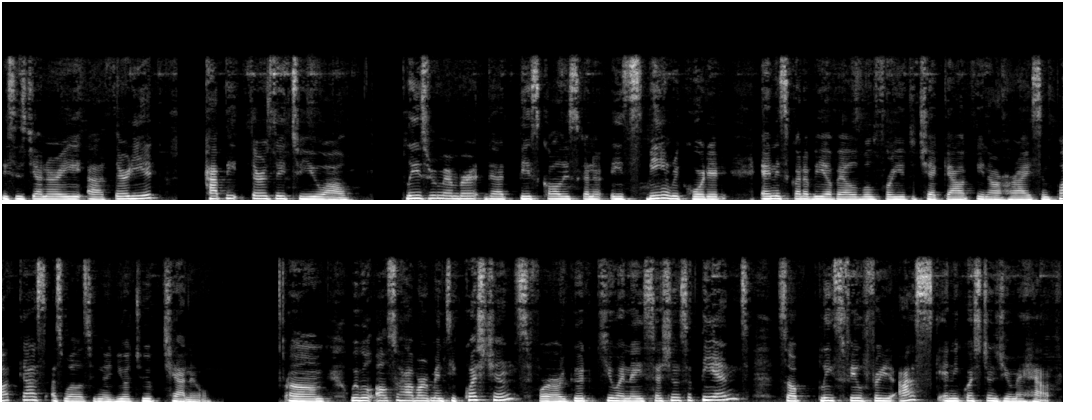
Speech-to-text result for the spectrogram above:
This is January uh, 30th. Happy Thursday to you all. Please remember that this call is gonna is being recorded and it's gonna be available for you to check out in our Horizen podcast as well as in the YouTube channel. Um, we will also have our Menti questions for our good Q&A sessions at the end. So please feel free to ask any questions you may have.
